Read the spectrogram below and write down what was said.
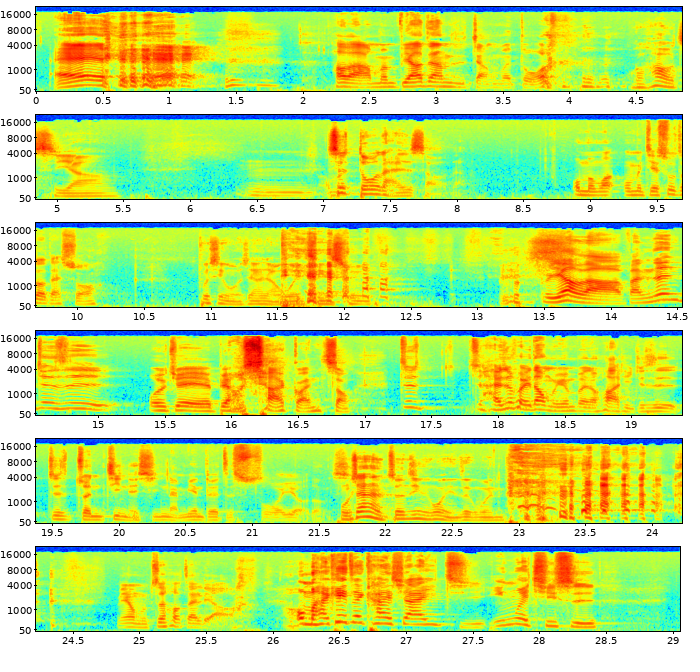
哎、好吧，我们不要这样子讲那么多。我好奇啊，嗯，是多的还是少的？我们完我们结束之后再说。不行，我现在想问清楚。不要啦，反正就是我觉得也不要吓观众，就就还是回到我们原本的话题，就是就是尊敬的心来面对这所有东西。我现在很尊敬的问你这个问题。没有，我们最后再聊。我们还可以再开下一集，因为其实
